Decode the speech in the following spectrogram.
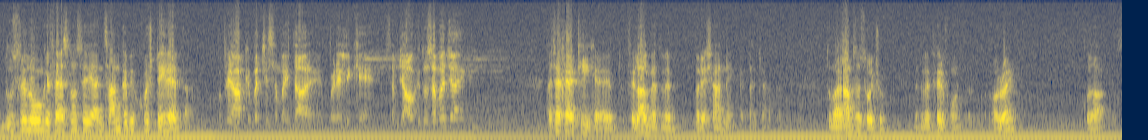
دوسرے لوگوں کے فیصلوں سے انسان کبھی خوش نہیں رہتا۔ پھر آپ کے بچے سمجھدار ہیں پڑھے لکھے ہیں سمجھاؤ گے تو سمجھ جائیں گے۔ اچھا خیر ٹھیک ہے۔ فی الحال میں تمہیں پریشان نہیں کرنا چاہتا۔ تم آرام سے سوچو میں تمہیں پھر فون کروں گا۔ آل رائٹ خدا حافظ۔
